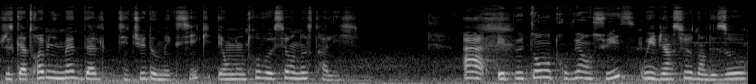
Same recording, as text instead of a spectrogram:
jusqu'à 3000 mètres d'altitude au Mexique et on en trouve aussi en Australie. Ah, et peut-on en trouver en Suisse? Oui, bien sûr, dans des zoos.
